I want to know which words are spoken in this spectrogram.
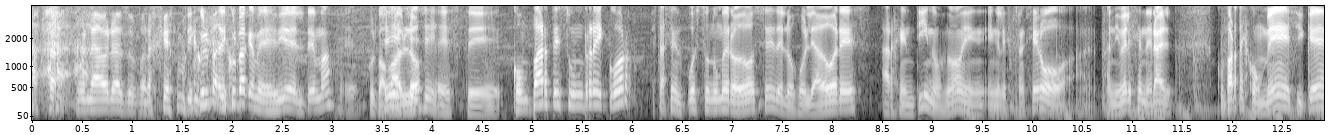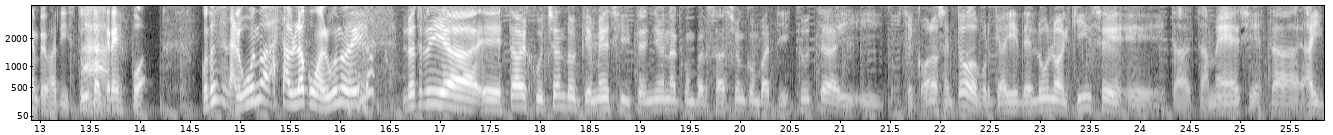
Un abrazo para Germán. Disculpa, disculpa que me desvíe del tema. eh, disculpa, Sí, Pablo. sí, sí. Este, compartes un récord, estás en el puesto número 12 de los goleadores argentinos, ¿no? En, en el extranjero a, a nivel general. Compartes con Messi, Kempes, Batistuta, Ah. Crespo. ¿Conoces alguno? ¿Has hablado con alguno de ellos? El otro día eh, estaba escuchando que Messi tenía una conversación con Batistuta y, y se conocen todos, porque hay del 1 al 15 eh, está, está Messi, está, hay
